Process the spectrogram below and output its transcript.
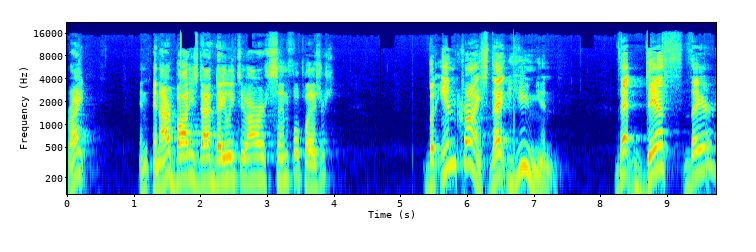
right? And, and our bodies died daily to our sinful pleasures. But in Christ, that union that death there,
